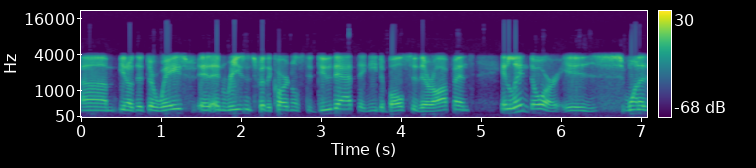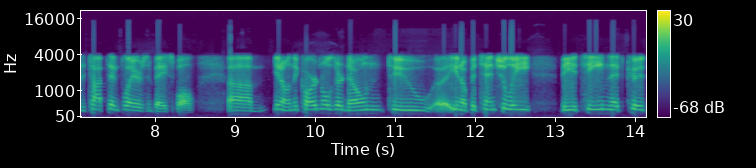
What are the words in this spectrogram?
um, you know, that there are ways and reasons for the Cardinals to do that. They need to bolster their offense. And Lindor is one of the top 10 players in baseball. Um, you know, and the Cardinals are known to, uh, you know, potentially be a team that could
